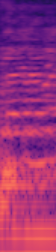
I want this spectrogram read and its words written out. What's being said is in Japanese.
Vamos a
